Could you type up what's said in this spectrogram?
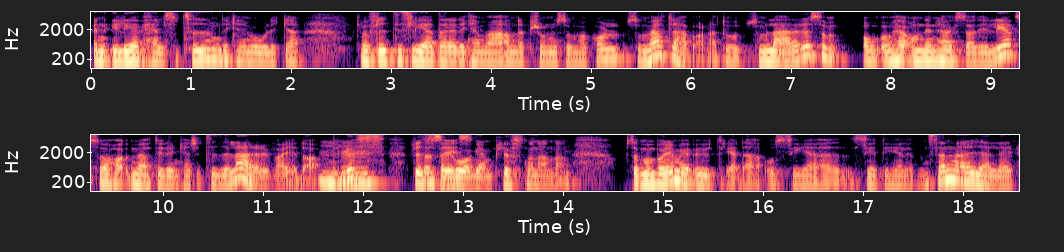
en elevhälsoteam. Det kan ju vara olika. Det kan vara fritidsledare, det kan vara andra personer som har koll, som möter det här barnet. Och som lärare, som, om, om det är en högstadieelev så möter den kanske tio lärare varje dag. Mm. Plus fritidspedagogen, plus någon annan. Så att man börjar med att utreda och se, se till helheten. Sen när det gäller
